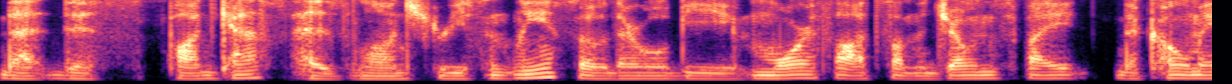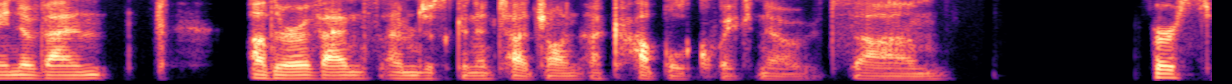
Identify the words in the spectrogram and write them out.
that this podcast has launched recently. So there will be more thoughts on the Jones fight, the co main event, other events. I'm just going to touch on a couple quick notes. Um, First,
